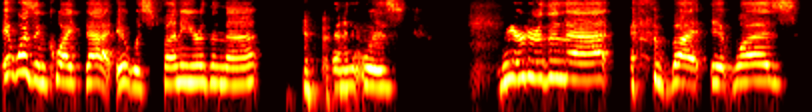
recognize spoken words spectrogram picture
It wasn't quite that. It was funnier than that. and it was weirder than that. but it was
